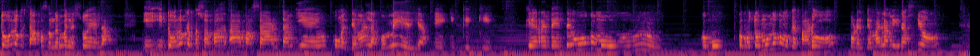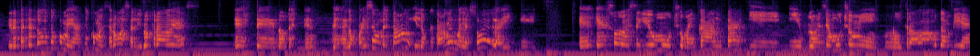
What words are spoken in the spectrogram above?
todo lo que estaba pasando en Venezuela y, todo lo que empezó a, pasar también con el tema de la comedia, eh, que, que, que, de repente hubo como un, como, como todo el mundo como que paró por el tema de la migración, y de repente todos estos comediantes comenzaron a salir otra vez este, donde, desde los países donde estaban y los que estaban en Venezuela, y, e, eso lo he seguido mucho, me encanta, y, influencia mucho mi, mi, trabajo también,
